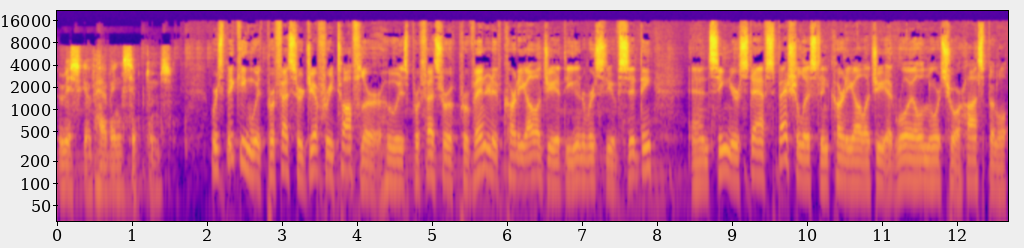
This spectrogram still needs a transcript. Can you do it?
risk of having symptoms. We're speaking with Professor Geoffrey Tofler, who is Professor of Preventative Cardiology at the University of Sydney and Senior Staff Specialist in Cardiology at Royal North Shore Hospital.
